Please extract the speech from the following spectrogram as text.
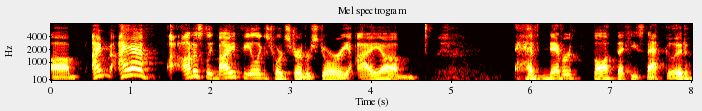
Um, I'm I have honestly my feelings towards Trevor Story. I um have never thought that he's that good.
